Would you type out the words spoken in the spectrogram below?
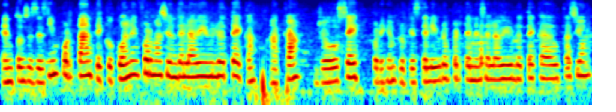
Entonces es importante que con la información de la biblioteca, acá yo sé, por ejemplo, que este libro pertenece a la Biblioteca de Educación,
